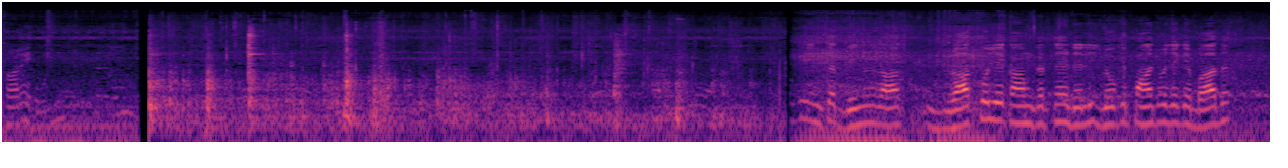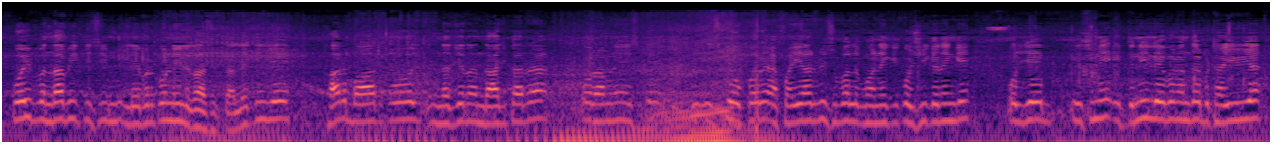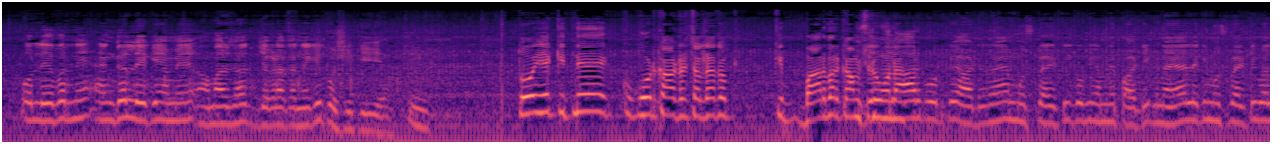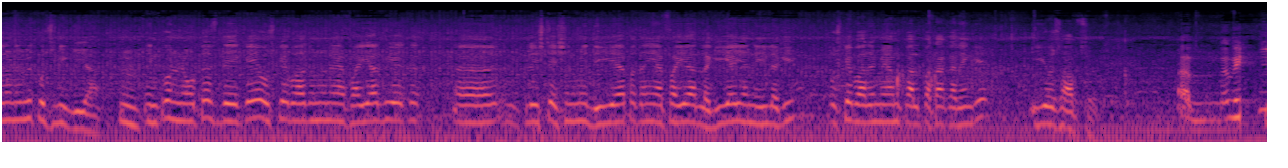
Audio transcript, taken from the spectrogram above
सारे इनका दिन रात रात को ये काम करते हैं डेली जो कि पाँच बजे के बाद कोई बंदा भी किसी लेबर को नहीं लगा सकता। लेकिन ये हर बात को नज़रअंदाज कर रहा है और हमने इसके इसके ऊपर एफआईआर भी सुबह लगवाने की कोशिश करेंगे। और ये इसने इतनी लेबर अंदर बिठाई हुई है और लेबर ने एंगल लेके हमें हमारे साथ झगड़ा करने की कोशिश की है। तो ये कितने कोर्ट का ऑर्डर चल रहा है तो कि बार बार काम शुरू होना? चार कोर्ट के ऑर्डर हैं म्यूनसिपैलिटी को भी हमने पार्टी बनाया है लेकिन म्यूनसिपैलिटी वालों ने भी कुछ नहीं किया। इनको नोटिस दे के उसके बाद उन्होंने एफआईआर भी एक पुलिस स्टेशन में दी है पता नहीं एफआईआर लगी है या नहीं लगी उसके बारे में हम कल पता करेंगे ईओ साहब से।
